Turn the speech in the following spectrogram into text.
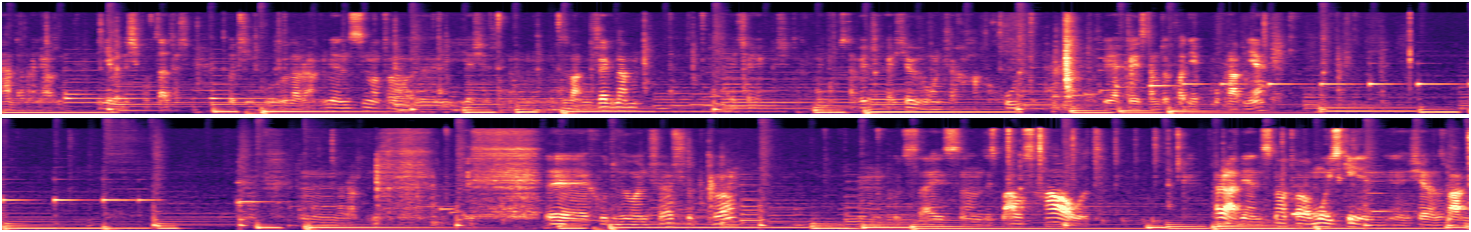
A dobra, nie, nie będę się powtarzać w odcinku, dobra, więc no to yy, ja się z wami żegnam. Wiecie, jak się tak ustawię, czekajcie, wyłączę HUD, jak to jest tam dokładnie poprawnie. E, HUD wyłączę szybko. Mm, HUD size on this mouse hold. Dobra, więc no to mój skin y, się z wami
